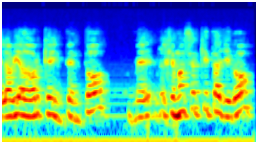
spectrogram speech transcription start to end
el, aviador que intentó, el que más cerquita llegó,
